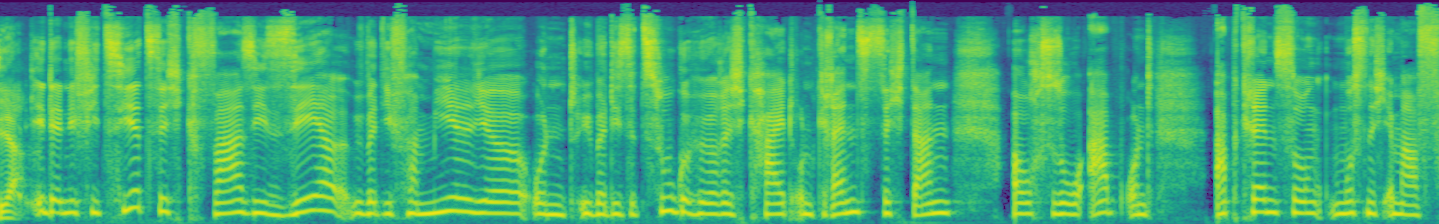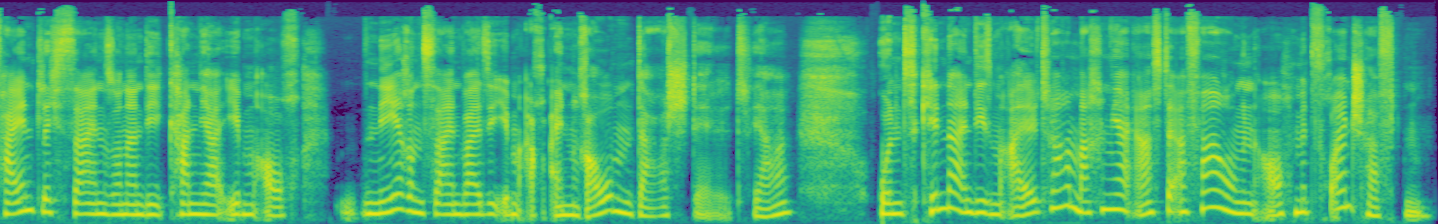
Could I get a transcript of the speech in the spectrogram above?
ja. identifiziert sich quasi sehr über die Familie und über diese Zugehörigkeit und grenzt sich dann auch so ab. Und Abgrenzung muss nicht immer feindlich sein, sondern die kann ja eben auch nährend sein, weil sie eben auch einen Raum darstellt, ja. Und Kinder in diesem Alter machen ja erste Erfahrungen auch mit Freundschaften.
